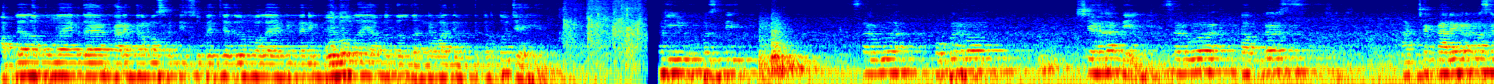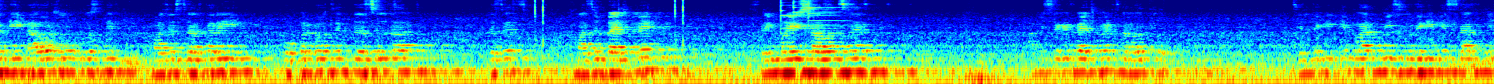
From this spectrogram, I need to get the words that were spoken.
आपल्याला पुन्हा एकदा या कार्यक्रमासाठी शुभेच्छा देऊन मला या ठिकाणी बोलवलं याबद्दल धन्यवाद व्यक्त करतो. जय हिंद. उपस्थित सर्व कोपरगाव शहरातील सर्व डॉक्टर्स आजच्या कार्यक्रमासाठी आवर्जून उपस्थित माझे सहकारी कोपरगावचे तहसीलदार तसेच माझे बॅचमेट श्री महेश सावंत साहेब. आम्ही सगळे बॅचमेट्स आहोत. जिंदगी के बाद मी जिंदगी के साथ. मी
